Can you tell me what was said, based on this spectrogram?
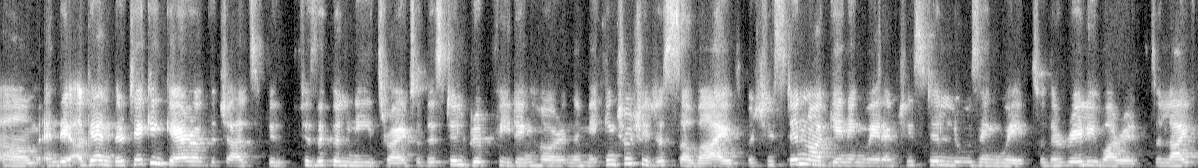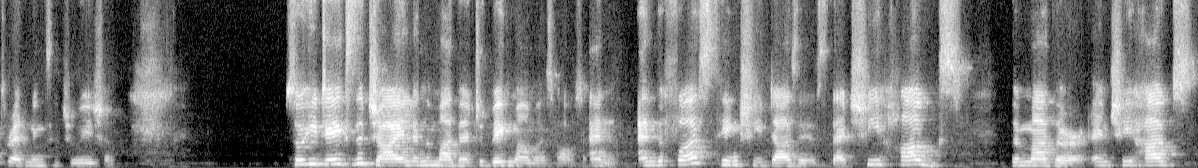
um, and they again they're taking care of the child's physical needs right? So they're still drip feeding her and they're making sure she just survives but she's still not gaining weight and she's still losing weight. So they're really worried. It's a life threatening situation. So he takes the child and the mother to big mama's house and and the first thing she does is that she hugs the mother and she hugs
